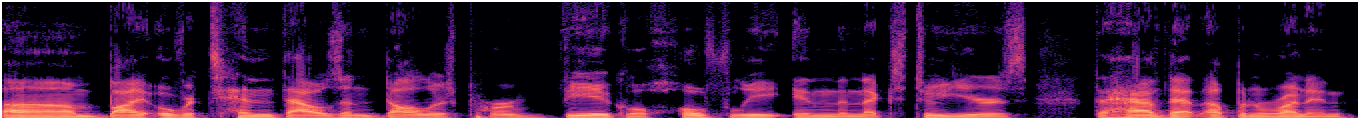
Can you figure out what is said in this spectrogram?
um, by over $10,000 per vehicle, hopefully in the next two years to have that up and running.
